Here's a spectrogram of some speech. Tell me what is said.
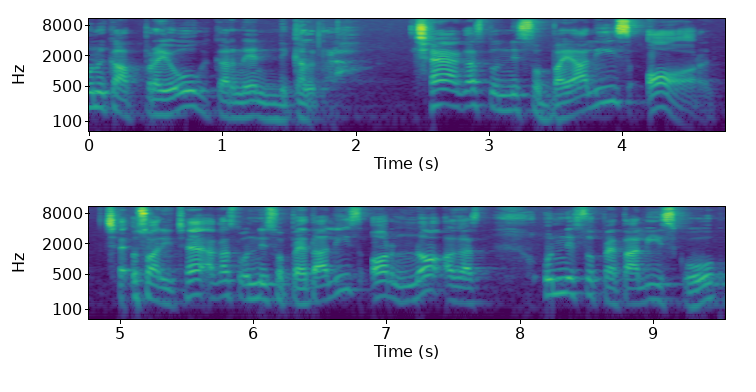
उनका प्रयोग करने निकल पड़ा। 6 अगस्त 1942 और सॉरी 6 अगस्त 1945 और 9 अगस्त 1945 को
